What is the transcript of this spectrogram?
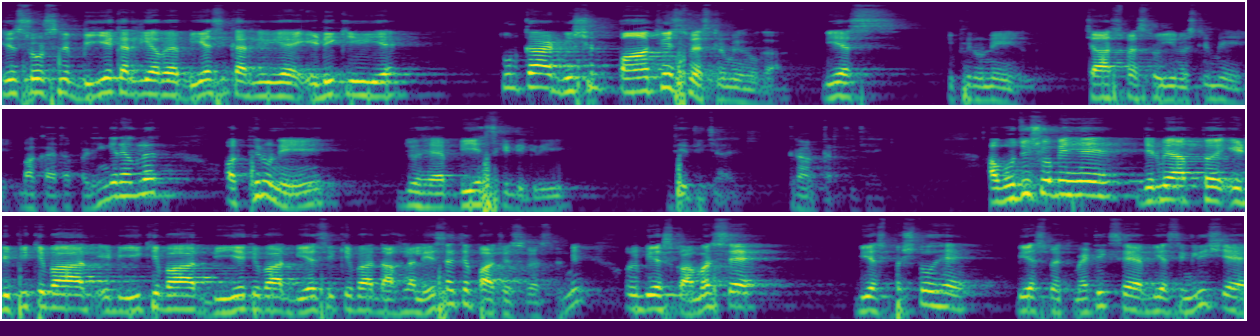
जिन स्टूडेंट्स ने बीए कर लिया हुआ है बीएससी कर ली हुई है एडी की हुई है तो उनका एडमिशन पाँचवें सेमेस्टर में होगा बीएस कि फिर उन्हें चार सेमेस्टर यूनिवर्सिटी में बाकायदा पढ़ेंगे रेगुलर और फिर उन्हें जो है बीएस की डिग्री दे दी जाएगी ग्रांट कर दी जाएगी अब वो जो शोबे हैं जिनमें आप एडीपी के बाद एडीई के बाद बीए के बाद बीएससी के बाद दाखिला ले सकते हैं पाँचवें सेमेस्टर में उनमें बीएस कॉमर्स है बीएस पश्तो है बीएस मैथमेटिक्स है बीएस इंग्लिश है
